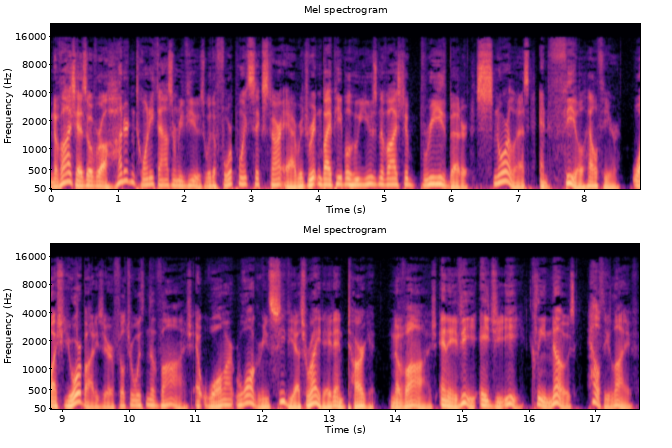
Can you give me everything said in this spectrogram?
Navage has over 120,000 reviews with a 4.6 star average written by people who use Navage to breathe better, snore less, and feel healthier. Wash your body's air filter with Navage at Walmart, Walgreens, CVS, Rite Aid, and Target. Navage, N-A-V-A-G-E, clean nose, healthy life.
